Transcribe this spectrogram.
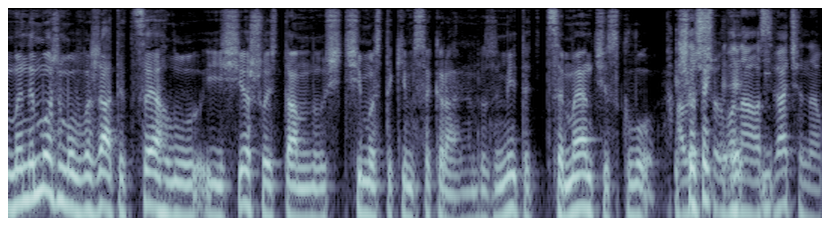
Ми не можемо вважати цеглу і ще щось там ну, чимось таким сакральним. Розумієте? Цемент чи скло. Але ж так- вона е, освячена,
